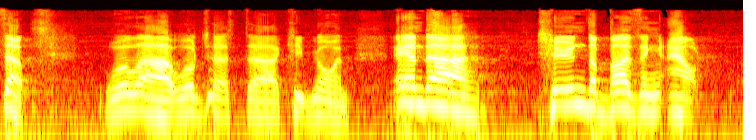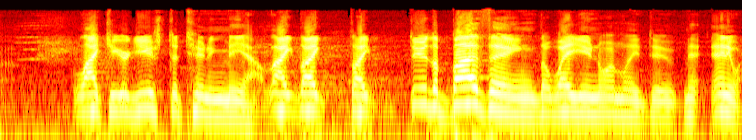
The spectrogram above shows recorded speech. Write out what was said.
So we'll, uh, we'll just uh, keep going. And uh, tune the buzzing out like you're used to tuning me out. Like, like, like do the buzzing the way you normally do. Anyway,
